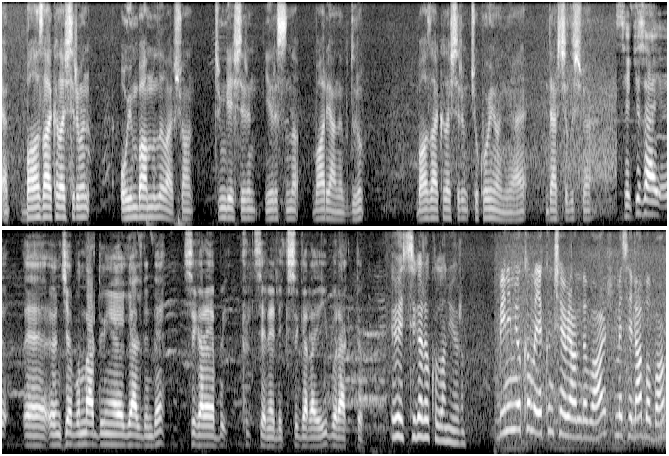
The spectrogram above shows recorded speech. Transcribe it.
Ya bazı arkadaşlarımın oyun bağımlılığı var. Şu an tüm gençlerin yarısında var yani bu durum. Bazı arkadaşlarım çok oyun oynuyor yani. Ders çalışmıyor. 8 ay e, önce bunlar dünyaya geldiğinde sigaraya 40 senelik sigarayı bıraktım. Evet sigara kullanıyorum. Benim yok ama yakın çevremde var. Mesela babam.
